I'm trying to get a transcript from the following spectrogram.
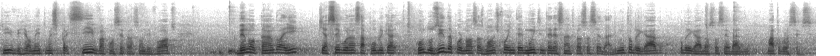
tive realmente uma expressiva concentração de votos denotando aí que a segurança pública conduzida por nossas mãos foi muito interessante para a sociedade. Muito obrigado, obrigado à sociedade mato-grossense.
